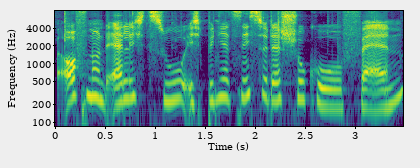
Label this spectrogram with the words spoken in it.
offen und ehrlich zu, ich bin jetzt nicht so der Schoko-Fan,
